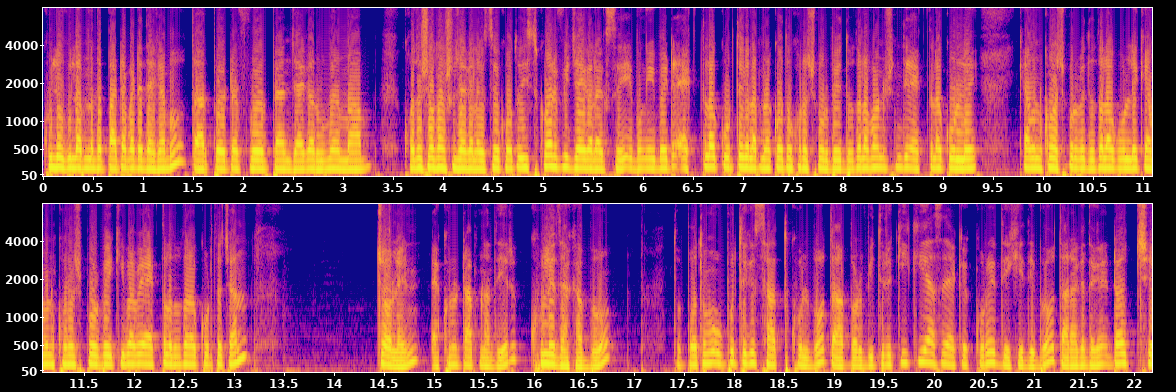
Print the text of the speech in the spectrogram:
খুলে খুলে আপনাদের পাটা পাটে দেখাবো। তারপর এটা ফ্লোর প্ল্যান জায়গা রুমের মাপ, কত শতাংশ জায়গা লাগছে, কত স্কোয়ার ফিট জায়গা লাগছে, এবং এই বাড়িটা একতলা করতে গেলে আপনার কত খরচ পড়বে, দোতলা ফাউন্ডেশন দিয়ে একতলা করলে কেমন খরচ পড়বে, দোতলা করলে কেমন খরচ পড়বে, কীভাবে একতলা দোতলা করতে চান। চলেন, এখন এটা আপনাদের খুলে দেখাবো। তো প্রথমে উপর থেকে ছাদ খুলবো, তারপর ভিতরে কি কি আছে এক এক করে দেখিয়ে দেবো। তার আগে দেখেন, এটা হচ্ছে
